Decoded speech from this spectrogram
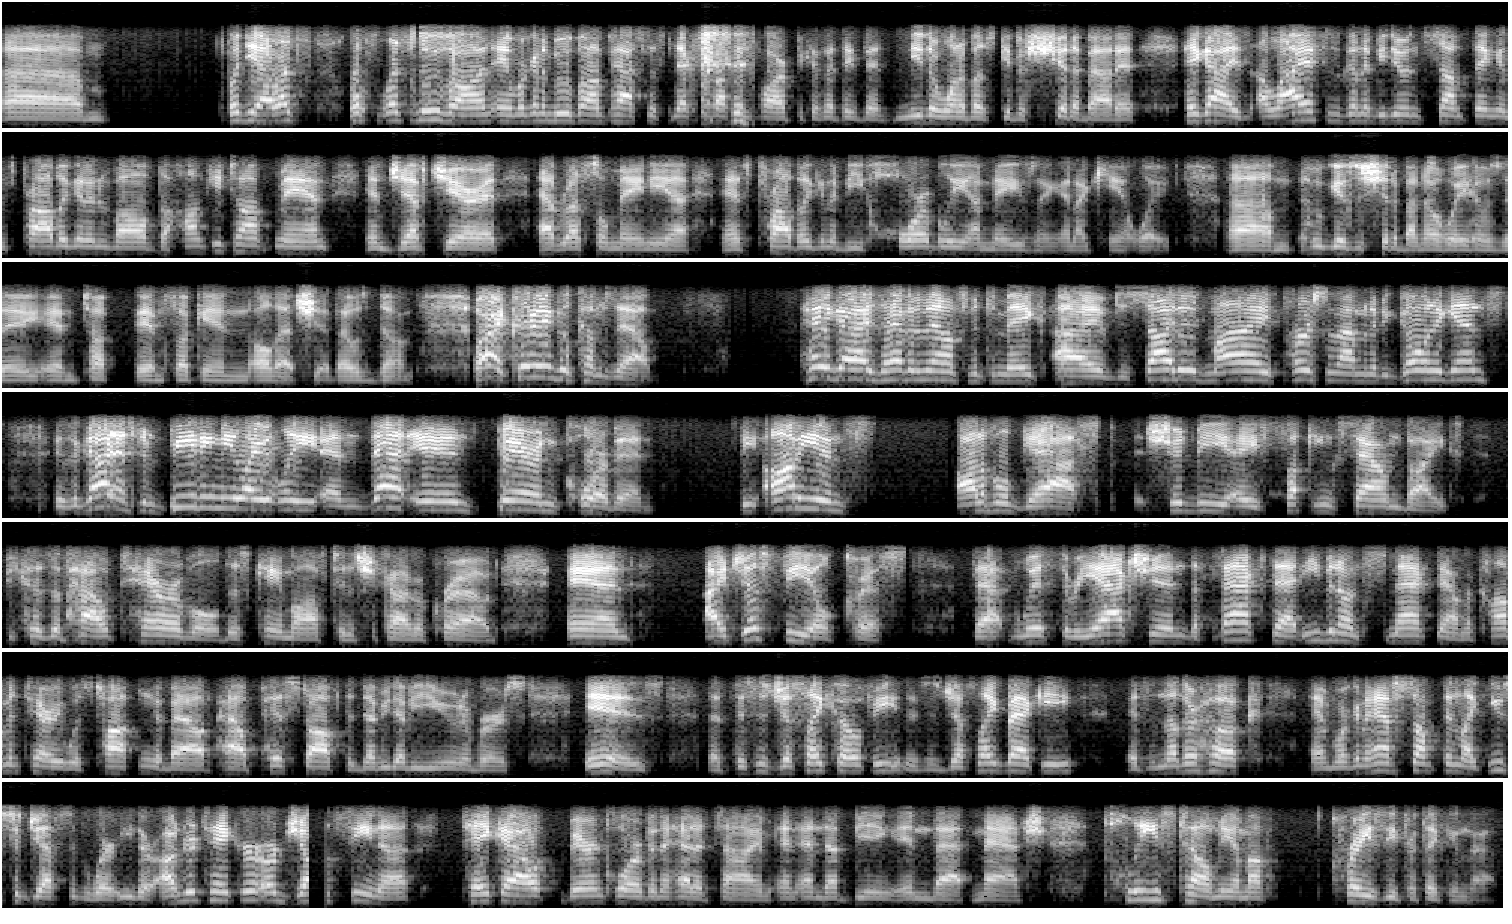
Um, but yeah, let's let's let's move on, and we're gonna move on past this next fucking part because I think that neither one of us give a shit about it. Hey guys, Elias is gonna be doing something, and it's probably gonna involve the Honky Tonk Man and Jeff Jarrett at WrestleMania, and it's probably gonna be horribly amazing, and I can't wait. Um, who gives a shit about No Way Jose and Tuck and fucking all that shit? That was dumb. All right, Kurt Angle comes out. Hey guys, I have an announcement to make. I've decided my person I'm going to be going against is a guy that's been beating me lately, and that is Baron Corbin. The audience audible gasp should be a fucking soundbite because of how terrible this came off to the Chicago crowd. And I just feel, Chris, that with the reaction, the fact that even on SmackDown, the commentary was talking about how pissed off the WWE Universe is that this is just like Kofi, this is just like Becky, it's another hook, and we're going to have something like you suggested where either Undertaker or John Cena take out Baron Corbin ahead of time and end up being in that match. Please tell me I'm not crazy for thinking that.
